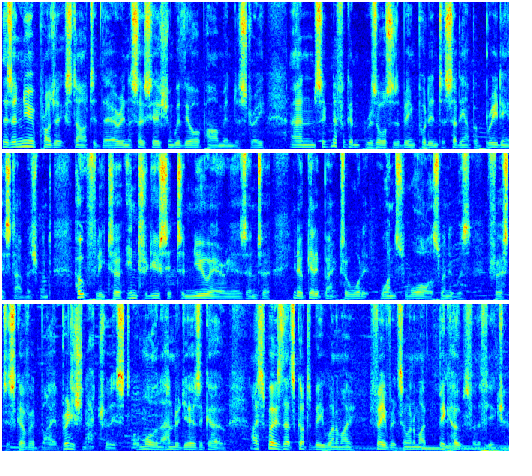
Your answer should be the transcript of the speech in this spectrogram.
There's a new project started there in association with the oil palm industry, and significant resources are being put into setting up a breeding establishment, hopefully to introduce it to new areas and to, you know, get it back to what it once was when it was first discovered by a British naturalist, or more than 100 years ago. I suppose that's got to be one of my favourites and one of my big hopes for the future.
